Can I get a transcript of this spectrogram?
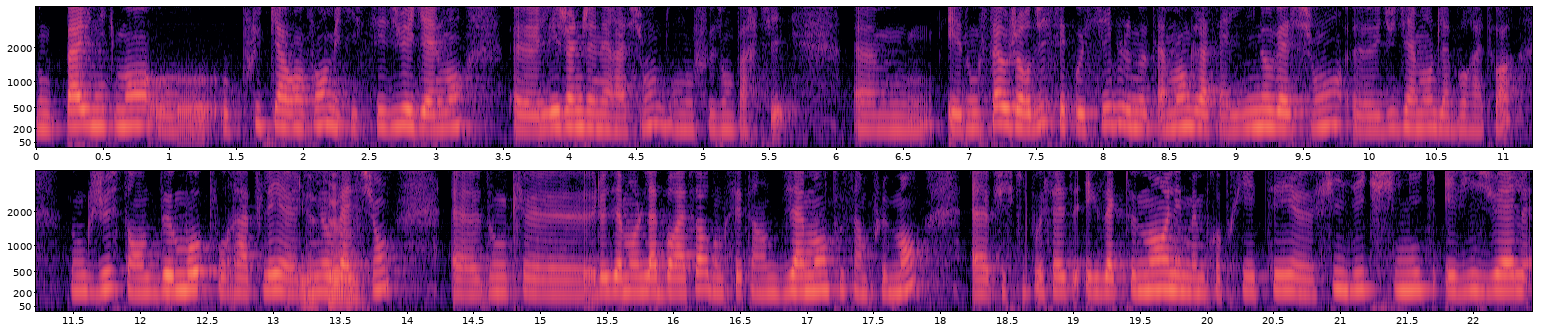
donc pas uniquement aux, plus de 40 ans, mais qui séduit également les jeunes générations dont nous faisons partie. Et donc ça, aujourd'hui, c'est possible notamment grâce à l'innovation du diamant de laboratoire. Donc juste en deux mots pour rappeler l'innovation. Euh, donc, euh, le diamant de laboratoire, donc c'est un diamant tout simplement, euh, puisqu'il possède exactement les mêmes propriétés physiques, chimiques et visuelles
